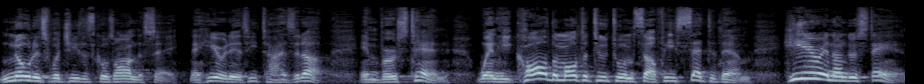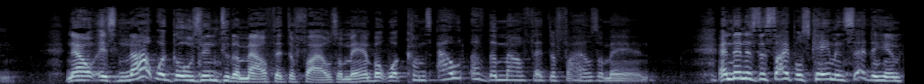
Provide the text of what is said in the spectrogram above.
notice what Jesus goes on to say. Now, here it is. He ties it up in verse 10. When he called the multitude to himself, he said to them, Hear and understand. Now, it's not what goes into the mouth that defiles a man, but what comes out of the mouth that defiles a man. And then his disciples came and said to him,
